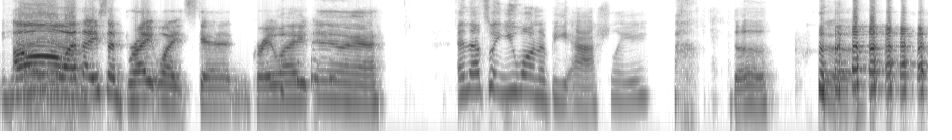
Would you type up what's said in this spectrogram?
Yeah, oh, I thought you said bright white skin. Gray white. eh. And that's what you want to be, Ashley. Duh.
